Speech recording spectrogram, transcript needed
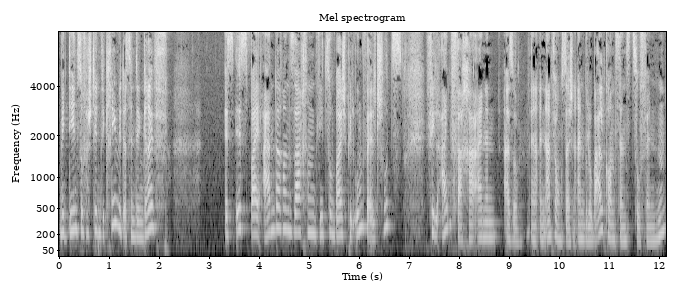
mit denen zu verstehen, wie kriegen wir das in den Griff? Es ist bei anderen Sachen wie zum Beispiel Umweltschutz viel einfacher, einen, also in Anführungszeichen, einen Globalkonsens zu finden.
